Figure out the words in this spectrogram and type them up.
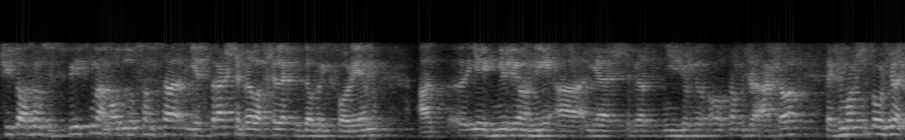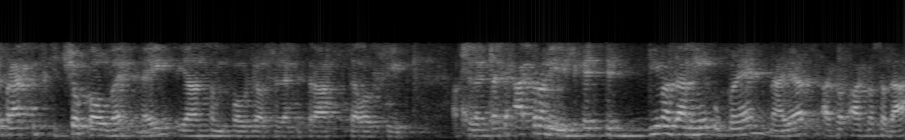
čítal som si z písma, modlil som sa, je strašne veľa všelijakých dobrých foriem a e, je ich milióny a je ešte viac knížok o tom, že ako. Takže môžete používať prakticky čokoľvek, hej. Ja som používal všelijaké trust, fellowship a všelijaké také akronymy, že keď ste vymazaní úplne najviac, ako, ako sa dá,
